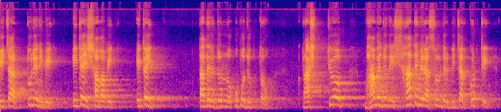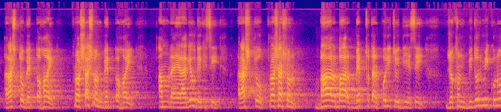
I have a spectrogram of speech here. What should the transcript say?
বিচার তুলে নেবে, এটাই স্বাভাবিক, এটাই তাদের জন্য উপযুক্ত। রাষ্ট্রীয়ভাবে যদি সাতেমে রাসুলদের বিচার করতে রাষ্ট্র ব্যর্থ হয়, প্রশাসন ব্যর্থ হয়, আমরা এর আগেও দেখেছি, রাষ্ট্র, প্রশাসন বারবার ব্যর্থতার পরিচয় দিয়েছে। যখন বিধর্মী কোনো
